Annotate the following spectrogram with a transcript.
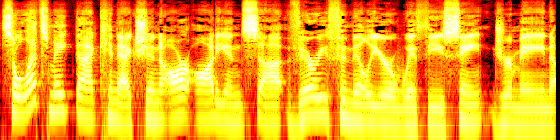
So let's make that connection. Our audience uh, very familiar with the Saint Germain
